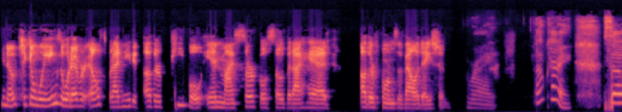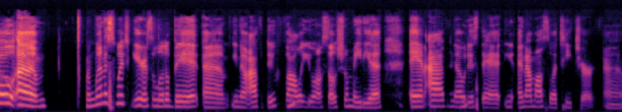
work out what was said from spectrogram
you know, chicken wings or whatever else. But I needed other people in my circle so that I had other forms of validation. Right. Okay. So, um, I'm going to switch gears a little bit. Um, you know, I do mm-hmm. follow you on social media, and I've mm-hmm. noticed that, and I'm also a teacher um,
